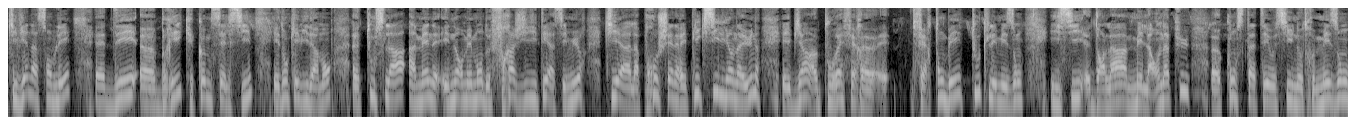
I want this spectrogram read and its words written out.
qui viennent assembler euh, des euh, briques comme celle-ci. Et donc, évidemment, tout cela amène énormément de fragilité à ces murs, qui, à la prochaine réplique, s'il y en a une, eh bien, pourrait faire faire tomber toutes les maisons ici dans la Mela. On a pu constater aussi une autre maison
